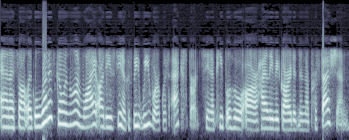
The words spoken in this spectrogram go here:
And I thought like, well, what is going on? Why are these, you know, because we, we work with experts, you know, people who are highly regarded in their profession,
